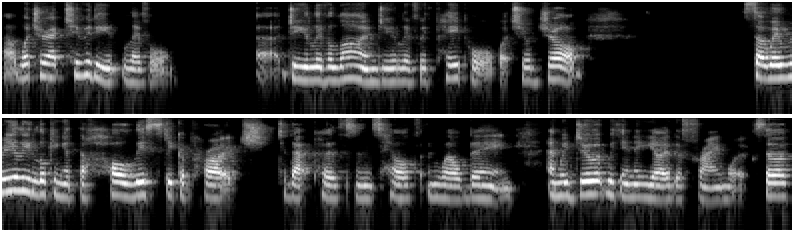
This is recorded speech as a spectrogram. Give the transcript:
Uh, what's your activity level? Uh, do you live alone? Do you live with people? What's your job? So we're really looking at the holistic approach to that person's health and well-being, and we do it within a yoga framework. So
